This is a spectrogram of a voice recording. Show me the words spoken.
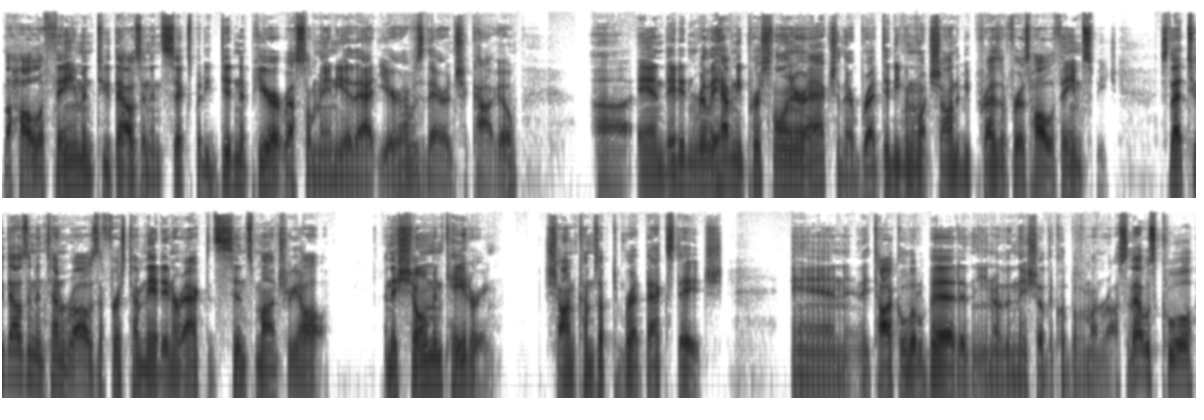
the Hall of Fame in 2006, but he didn't appear at WrestleMania that year. I was there in Chicago. Uh, and they didn't really have any personal interaction there. Bret didn't even want Shawn to be present for his Hall of Fame speech. So that 2010 Raw was the first time they had interacted since Montreal. And they show him in catering. Shawn comes up to Bret backstage and they talk a little bit and, you know, then they show the clip of him on Raw. So that was cool.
